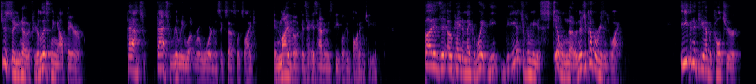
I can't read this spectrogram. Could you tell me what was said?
just so you know, if you're listening out there, that's that's really what reward and success looks like in my book is, is having these people who bought into you. But is it okay to make them wait? The the answer for me is still no. And there's a couple reasons why. Even if you have a culture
